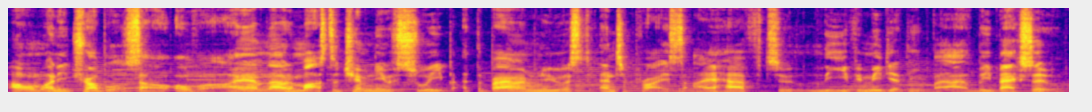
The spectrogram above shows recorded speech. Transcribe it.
Our money troubles are over. I am now the master chimney sweep at the Baron newest enterprise. I have to leave immediately, but I'll be back soon.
